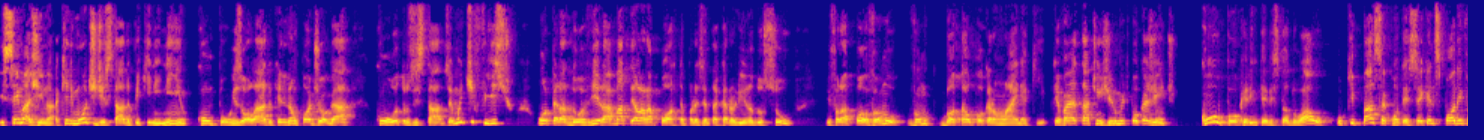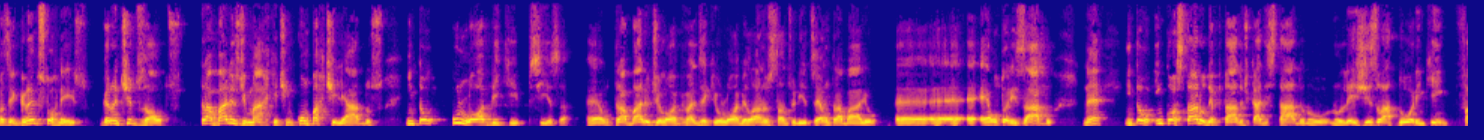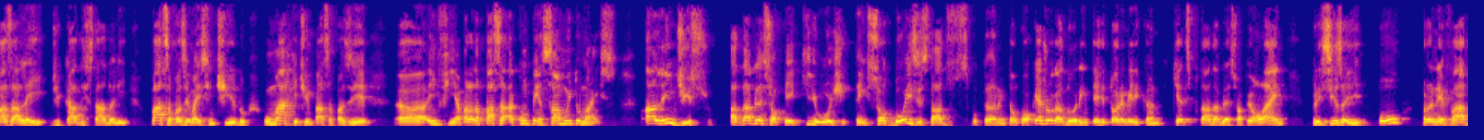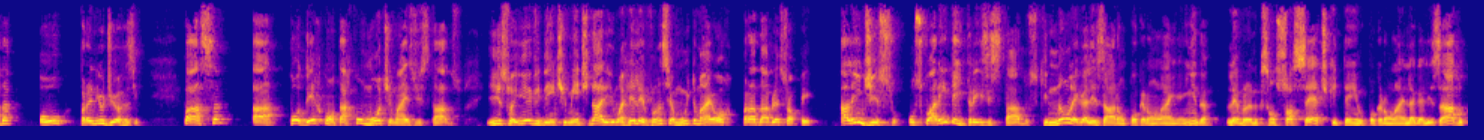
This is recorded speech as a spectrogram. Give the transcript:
E você imagina aquele monte de estado pequenininho com um pool isolado que ele não pode jogar com outros estados. É muito difícil um operador virar, bater lá na porta, por exemplo, da Carolina do Sul e falar, pô, vamos, vamos botar o poker online aqui, porque vai estar atingindo muito pouca gente. Com o poker interestadual, o que passa a acontecer é que eles podem fazer grandes torneios, garantidos altos, trabalhos de marketing compartilhados. Então, o lobby que precisa, é, o trabalho de lobby, vale dizer que o lobby lá nos Estados Unidos é um trabalho é, é, é, é autorizado, né? Então, encostar no deputado de cada estado, no, no, legislador em quem faz a lei de cada estado ali, passa a fazer mais sentido, o marketing passa a fazer, uh, enfim, a parada passa a compensar muito mais. Além disso, a WSOP, que hoje tem só dois estados disputando, então qualquer jogador em território americano que quer disputar a WSOP online precisa ir ou para Nevada ou para New Jersey. Passa a poder contar com um monte mais de estados, e isso aí, evidentemente, daria uma relevância muito maior para a WSOP. Além disso, os 43 estados que não legalizaram o poker online ainda, lembrando que são só sete que têm o poker online legalizado,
